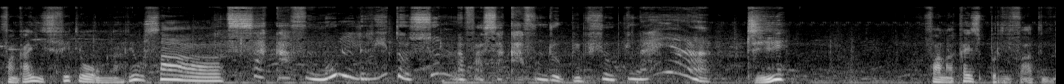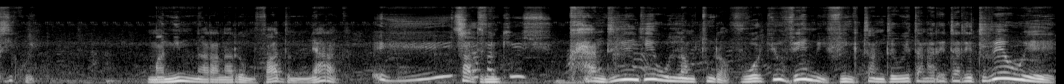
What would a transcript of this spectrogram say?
F'angaha hisy fety ao aminareo sa. Tsy sakafon'olona ireto ry Son fa sakafon'ireo biby fiompinay a! Dry! Fa nankaiz bry vadin-driko e! Maninona raha nareo mivady no miaraka? Sady kandry ange olona mitondra vohaka io ve no hivingitra an'ireo entana retraretra ireo e!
